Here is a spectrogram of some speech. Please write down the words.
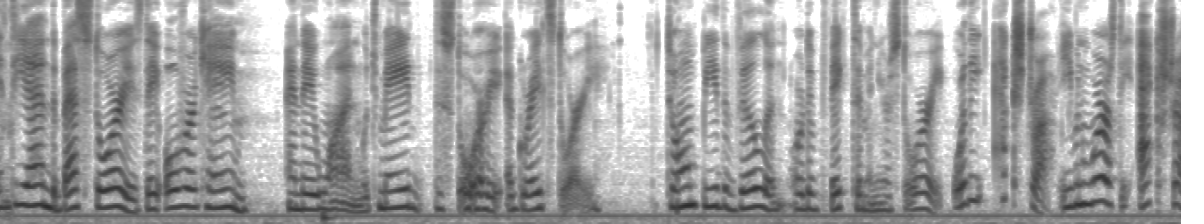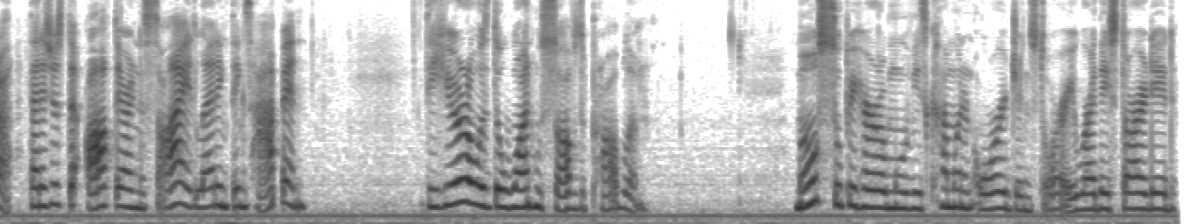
in the end, the best stories, they overcame and they won, which made the story a great story. Don't be the villain or the victim in your story or the extra, even worse, the extra that is just the off there on the side letting things happen. The hero is the one who solves the problem. Most superhero movies come with an origin story where they started,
